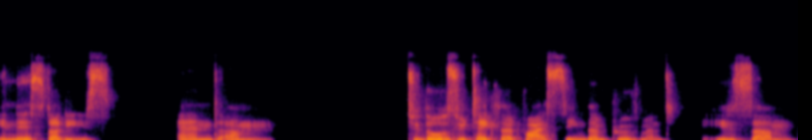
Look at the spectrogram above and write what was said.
in their studies. And um, to those who take the advice, seeing the improvement is, um,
